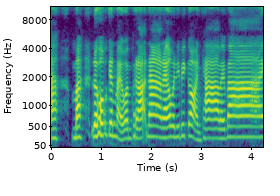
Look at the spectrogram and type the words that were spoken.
อะ มาแล้วพบกันใหม่วันพระหน้าแล้ววันนี้ไปก่อนค่ะ บ๊ายบาย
